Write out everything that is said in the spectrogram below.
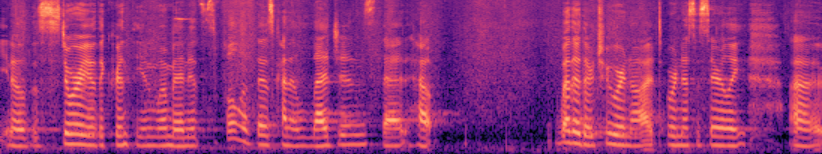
you know, the story of the Corinthian woman. It's full of those kind of legends that have whether they're true or not, or necessarily uh,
